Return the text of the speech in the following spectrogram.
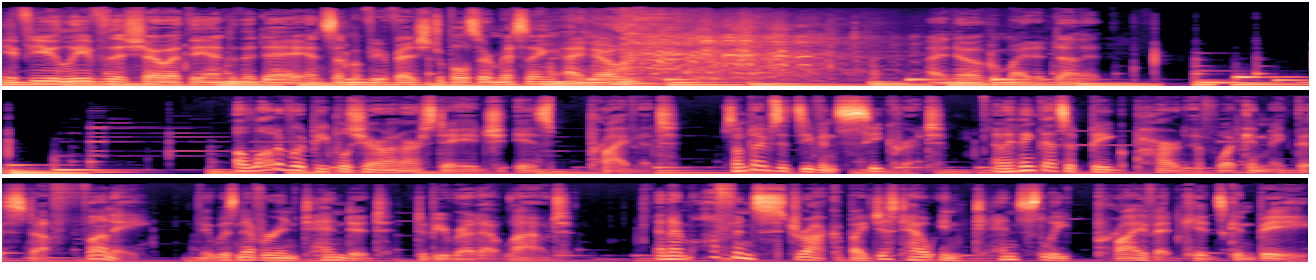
If you leave the show at the end of the day and some of your vegetables are missing, I know I know who might have done it. A lot of what people share on our stage is private. Sometimes it's even secret. And I think that's a big part of what can make this stuff funny. It was never intended to be read out loud. And I'm often struck by just how intensely private kids can be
